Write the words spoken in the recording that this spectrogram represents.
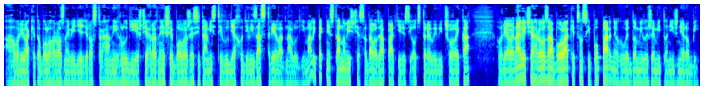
a hovoril, aké to bolo hrozné vidieť roztrhaných ľudí. Ešte hroznejšie bolo, že si tam istí ľudia chodili zastrieľať na ľudí. Mali pekne stanovište, sa dalo zaplatiť, že si odstrelili človeka. Hovorí, ale najväčšia hroza bola, keď som si po pár dňoch uvedomil, že mi to nič nerobí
